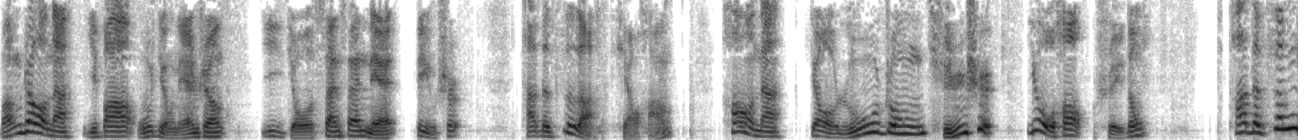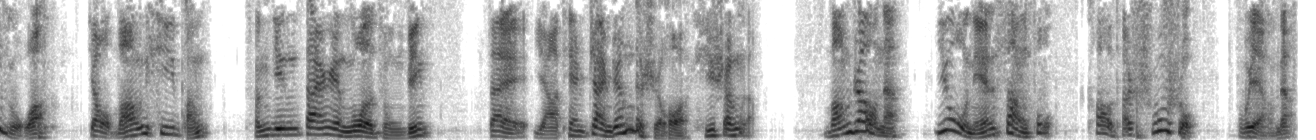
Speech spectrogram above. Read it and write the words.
王照呢，一八五九年生，一九三三年病逝。他的字啊，小行，号呢。叫卢中群士，又号水东。他的曾祖啊，叫王锡鹏，曾经担任过总兵，在鸦片战争的时候牺牲了。王肇呢，幼年丧父，靠他叔叔抚养的。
